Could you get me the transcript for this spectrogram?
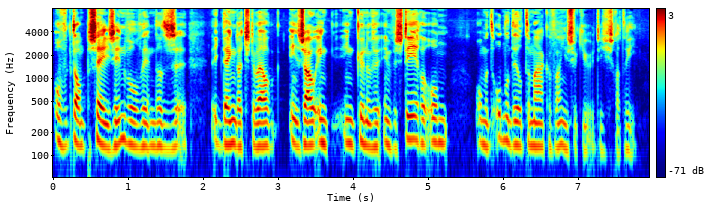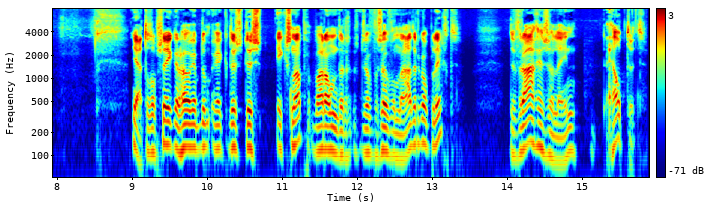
of ik dan per se zinvol vind, dat is, ik denk dat je er wel in zou in, in kunnen investeren om om het onderdeel te maken van je security strategie. Ja, tot op zeker hoogte. Dus, dus ik snap waarom er zoveel nadruk op ligt. De vraag is alleen, helpt het?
